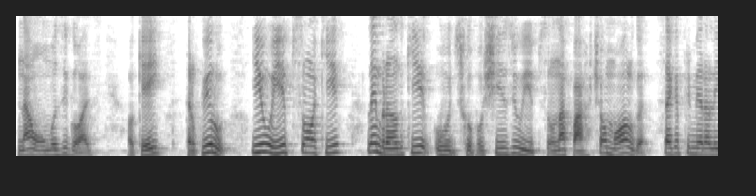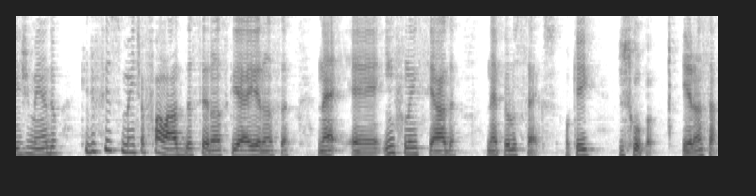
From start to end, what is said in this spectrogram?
na homozigose, ok? Tranquilo? E o Y aqui, lembrando que, o, desculpa, o X e o Y na parte homóloga segue a primeira lei de Mendel, que dificilmente é falado dessa herança, que é a herança né, é, influenciada né, pelo sexo, ok? Desculpa, herança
